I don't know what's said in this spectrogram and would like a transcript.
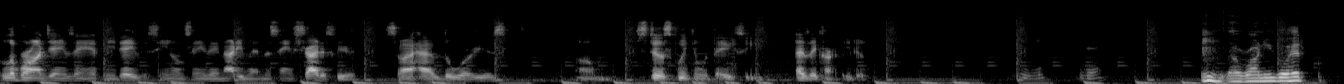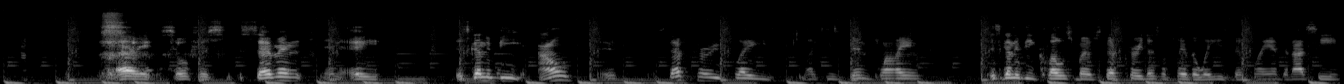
LeBron James and Anthony Davis. You know what I'm saying? They're not even in the same stratosphere. So I have the Warriors um, still squeaking with the eight seed as they currently do. Mhm. Okay. uh, Ron, you go ahead. All right. So for seven and eight, it's gonna be. I don't. If Steph Curry plays like he's been playing, it's gonna be close. But if Steph Curry doesn't play the way he's been playing, then I see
